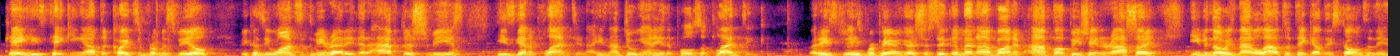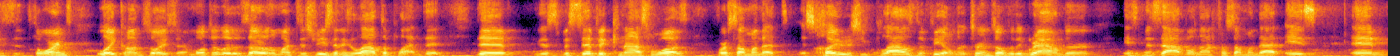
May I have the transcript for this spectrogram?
Okay, he's taking out the koitzim from his field because he wants it to be ready that after shviz he's going to plant it. Now he's not doing any of the pulls of planting. But he's, he's preparing us. Even though he's not allowed to take out these stones and these thorns, loikon soiser, and he's allowed to plant. The, the, the specific knas was for someone that is chayrish, he plows the field or turns over the ground, or is mezabel, not for someone that is um,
